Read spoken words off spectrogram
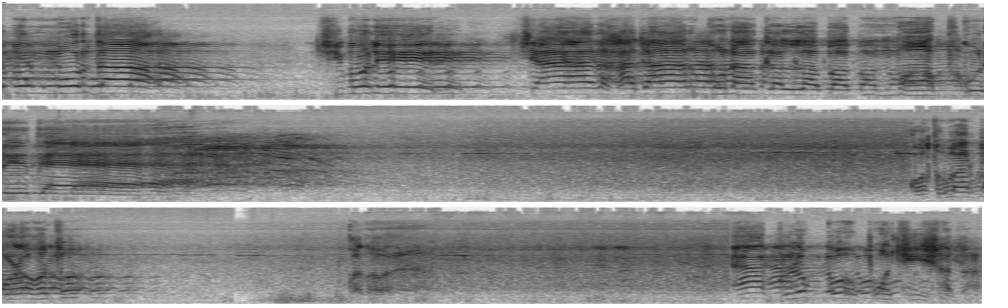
এবং মুর্দা জীবনের চার হাজার গুণা কাল্লা বাবা মাফ করে দেয়। কতবার পড়া হতো? না। এক লক্ষ পঁচিশ হাজার।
